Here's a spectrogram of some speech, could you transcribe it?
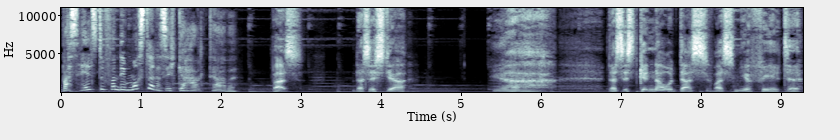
was hältst du von dem Muster, das ich geharkt habe? Was? Das ist ja... Ja, das ist genau das, was mir fehlte.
